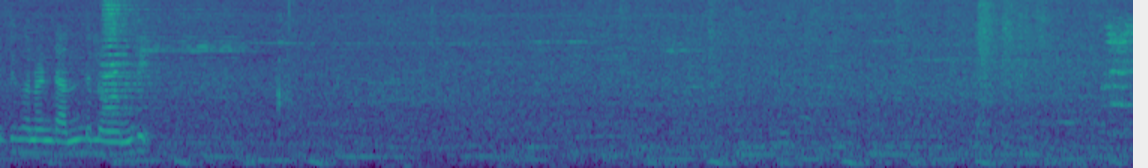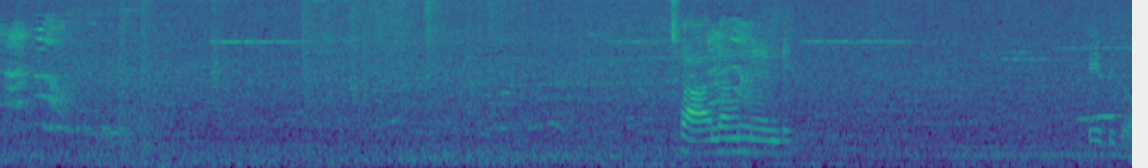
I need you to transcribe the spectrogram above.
ఇదిగోనండి అందులో ఉంది. చాలా ఉన్నాయండి. ఇదిగో.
